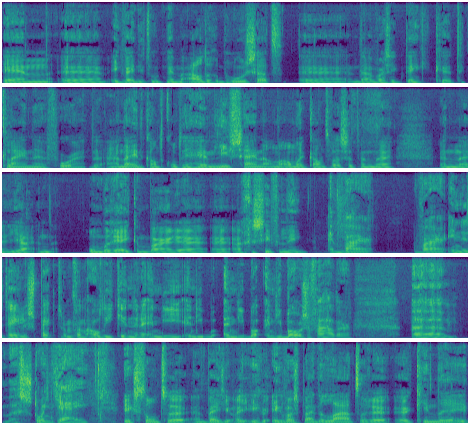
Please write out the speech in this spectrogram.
En uh, ik weet niet hoe het met mijn oudere broer zat. Uh, daar was ik denk ik te klein voor. Aan de ene kant kon hij heel lief zijn. Aan de andere kant was het een, een, ja, een onberekenbare agressieveling. En waar waar in het hele spectrum van al die kinderen en die, en die, en die, en die boze vader uh, stond jij? Ik stond uh, een beetje. Ik, ik, was bij de latere uh, kinderen.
